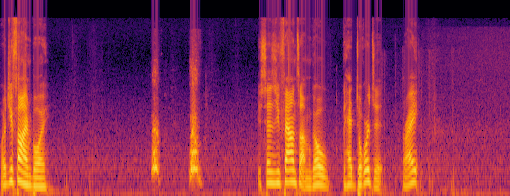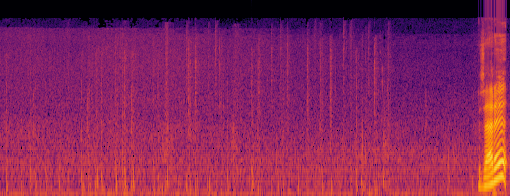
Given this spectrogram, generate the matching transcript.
What'd you find, boy? It says you found something. Go head towards it, right? Is that it?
